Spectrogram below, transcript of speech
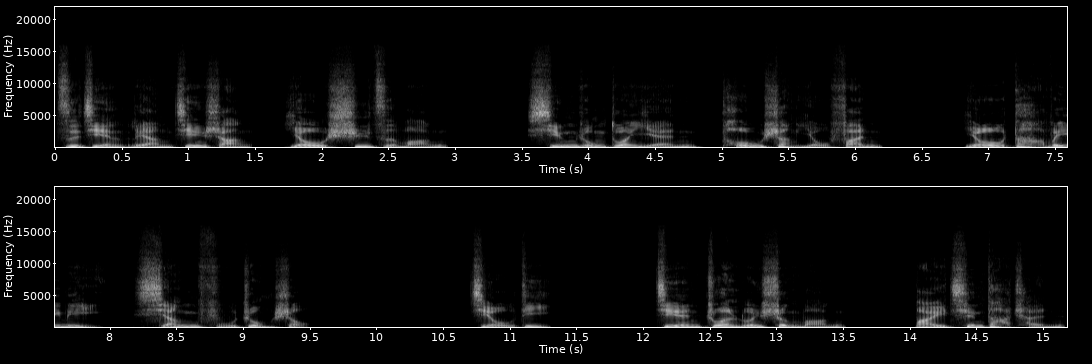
自见两肩上有狮子王，形容端严，头上有幡，有大威力，降服众兽。九弟见转轮圣王。百千大臣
